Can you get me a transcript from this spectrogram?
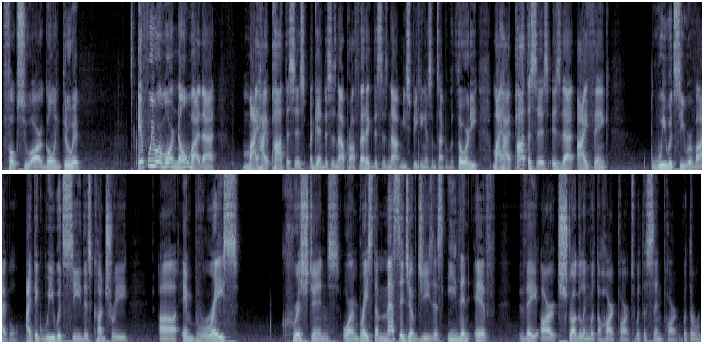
folks who are going through it. If we were more known by that, my hypothesis, again, this is not prophetic, this is not me speaking as some type of authority. My hypothesis is that I think we would see revival. I think we would see this country uh, embrace Christians or embrace the message of Jesus, even if they are struggling with the hard parts, with the sin part, with the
